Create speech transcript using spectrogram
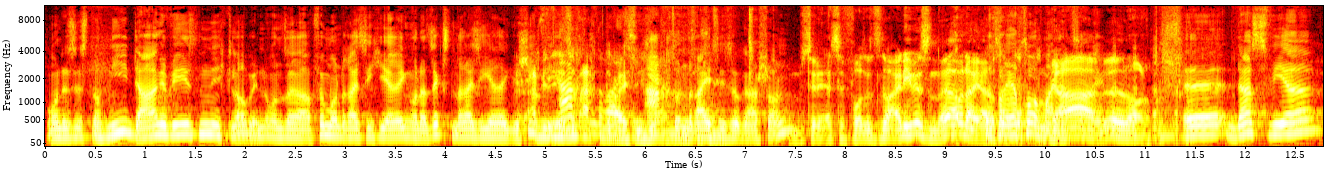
Und es ist noch nie da gewesen, ich glaube in unserer 35-jährigen oder 36-jährigen Ah, wir Geschichte, sind jetzt im 38 Jahren. 38 sogar schon, Müsste der erste Vorsitzende eigentlich wissen, ne? Aber naja. Das war ja vor meiner ja, Zeit. Ordnung. äh, dass wir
